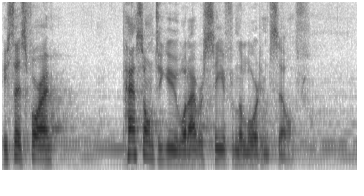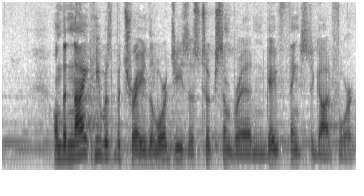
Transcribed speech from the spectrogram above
He says, For I pass on to you what I received from the Lord Himself. On the night he was betrayed, the Lord Jesus took some bread and gave thanks to God for it.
